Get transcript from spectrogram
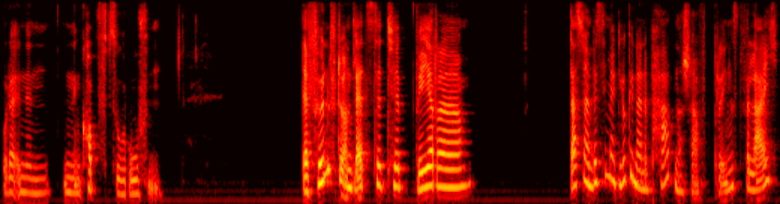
oder in den in den Kopf zu rufen. Der 5. und letzte Tipp wäre dass du ein bisschen mehr Glück in deine Partnerschaft bringst. Vielleicht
